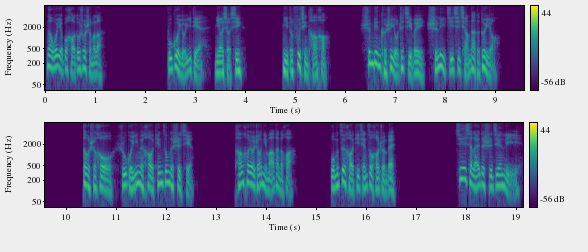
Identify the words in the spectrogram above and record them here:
那我也不好多说什么了。不过有一点你要小心，你的父亲唐昊身边可是有着几位实力极其强大的队友。到时候如果因为昊天宗的事情，唐昊要找你麻烦的话，我们最好提前做好准备。接下来的时间里，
